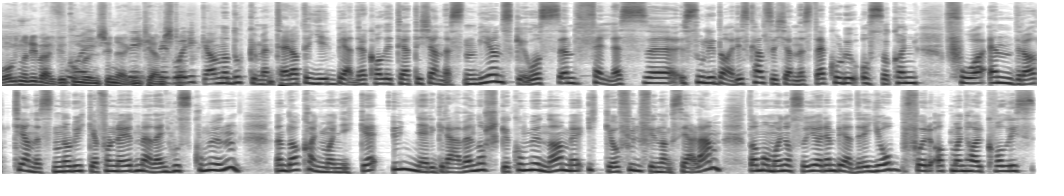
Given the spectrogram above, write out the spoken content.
og når de velger kommunen egen tjeneste. Det går ikke an å dokumentere at det gir bedre kvalitet i tjenesten. Vi ønsker oss en felles eh, solidarisk helsetjeneste, hvor du også kan få endra tjenesten når du ikke er fornøyd med den hos kommunen. Men da kan man ikke undergrave norske kommuner med ikke å fullfinansiere dem. Da må man også gjøre en bedre jobb for at man har kvalis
